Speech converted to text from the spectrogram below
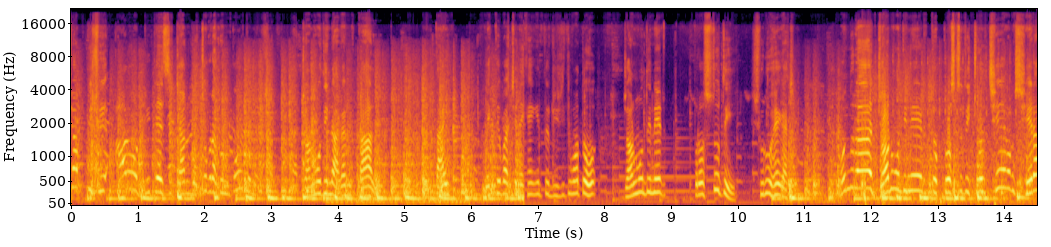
সব কিছুই আরও ডিটেলস জানব। চোখ রাখুন। জন্মদিন আগামীকাল, তাই দেখতে পাচ্ছেন, এখানে কিন্তু রীতিমতো জন্মদিনের প্রস্তুতি শুরু হয়ে গেছে। বন্ধুরা, জন্মদিনের তো প্রস্তুতি চলছে এবং সেরা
